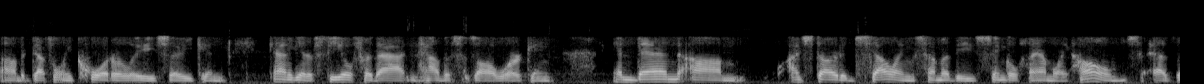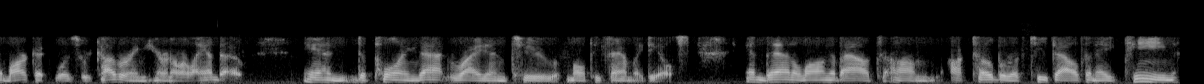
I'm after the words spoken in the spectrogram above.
uh, but definitely quarterly, so you can kind of get a feel for that and how this is all working. And then um, I started selling some of these single family homes as the market was recovering here in Orlando and deploying that right into multifamily deals. And then along about um, October of 2018,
